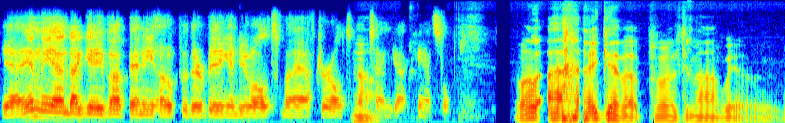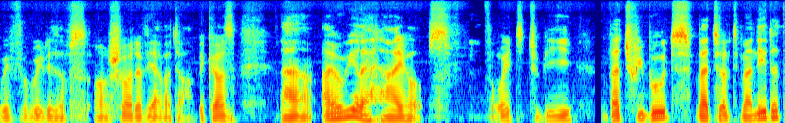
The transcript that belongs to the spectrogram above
Yeah, in the end, I gave up any hope of there being a new Ultima after Ultima No. 10 got canceled. Well, I, I gave up Ultima with, with the release of or Shroud of the Avatar because uh, I really had high hopes for it to be that reboot that Ultima needed.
